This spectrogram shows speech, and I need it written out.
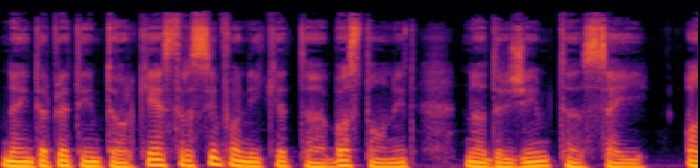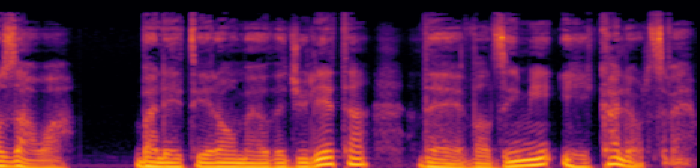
në interpretim të Orkestrës Simfonike të Bostonit në dirigjim të Seiji Ozawa. Baleti Romeo dhe Gjuljeta dhe vallëzimi i Kalorësve.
